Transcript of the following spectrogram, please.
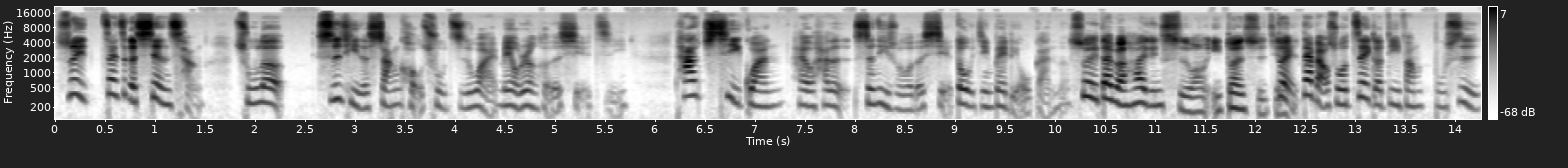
所以在这个现场，除了尸体的伤口处之外，没有任何的血迹。他器官还有他的身体所有的血都已经被流干了，所以代表他已经死亡一段时间。对，代表说这个地方不是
